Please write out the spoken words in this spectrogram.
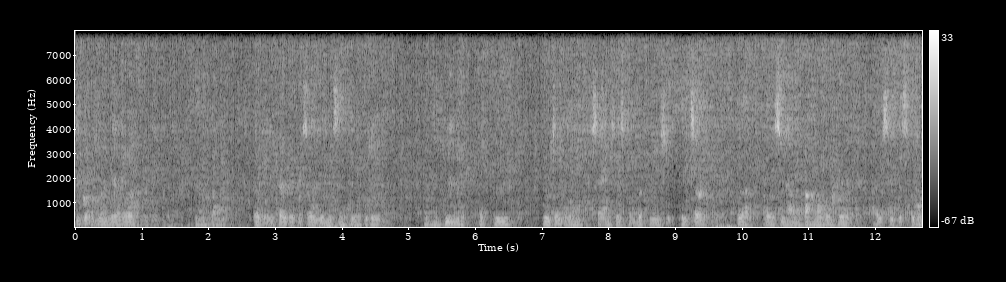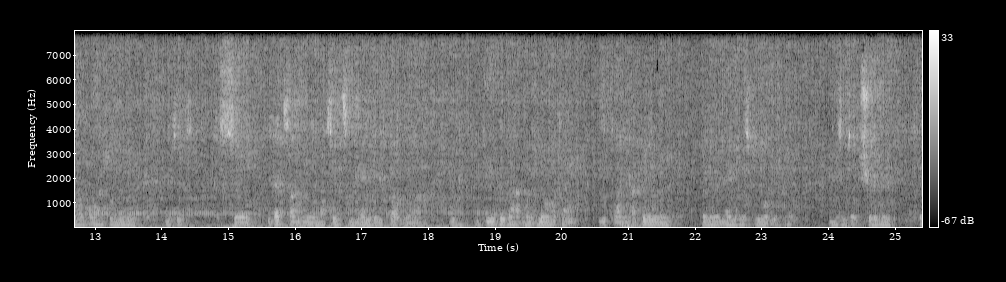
you've got to find the other you know that they're getting counted the second episode uh, B fifteen goes into the sciences from the fees it takes her to that place in Alabama where the house is destroyed with a weapon and which is just so you uh, did something and I seen some memories but you know and if you do that with no account you plan back in and bring out memories from what you had and it's like shooting so,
